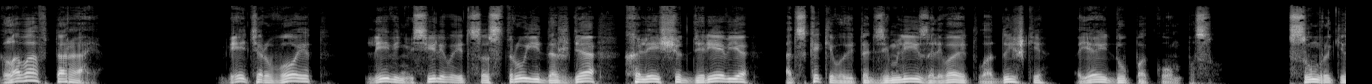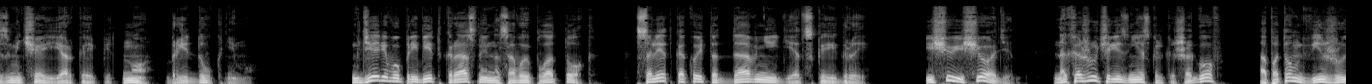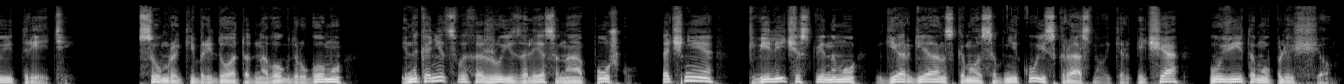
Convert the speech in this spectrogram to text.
Глава вторая. Ветер воет, ливень усиливается, струи дождя хлещут деревья, отскакивают от земли, заливают лодыжки, а я иду по компасу. В сумраке замечаю яркое пятно, бреду к нему. К дереву прибит красный носовой платок, след какой-то давней детской игры. Ищу еще один, нахожу через несколько шагов, а потом вижу и третий. В сумраке бреду от одного к другому и, наконец, выхожу из леса на опушку, точнее, к величественному георгианскому особняку из красного кирпича, увитому плющом.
